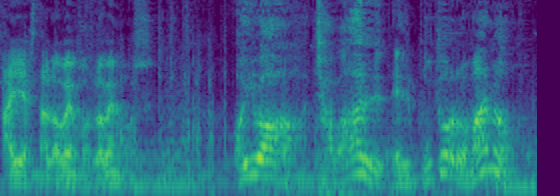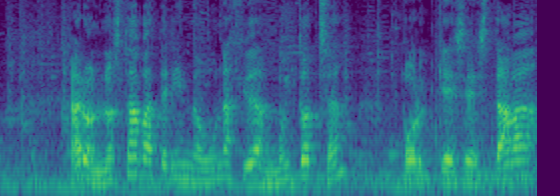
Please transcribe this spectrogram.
Ahí está, lo vemos, lo vemos. ¡Ahí va! ¡Chaval! ¡El puto romano! Claro, no estaba teniendo una ciudad muy tocha porque se estaba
